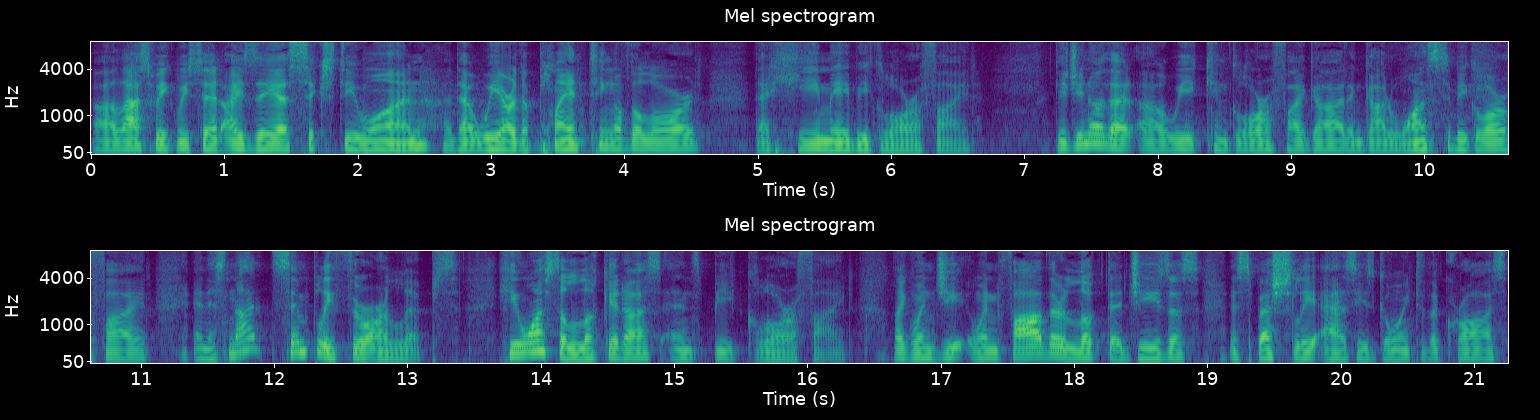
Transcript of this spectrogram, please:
Uh, last week we said Isaiah 61 that we are the planting of the Lord that he may be glorified. Did you know that uh, we can glorify God and God wants to be glorified? And it's not simply through our lips. He wants to look at us and be glorified. Like when, G- when Father looked at Jesus, especially as he's going to the cross,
